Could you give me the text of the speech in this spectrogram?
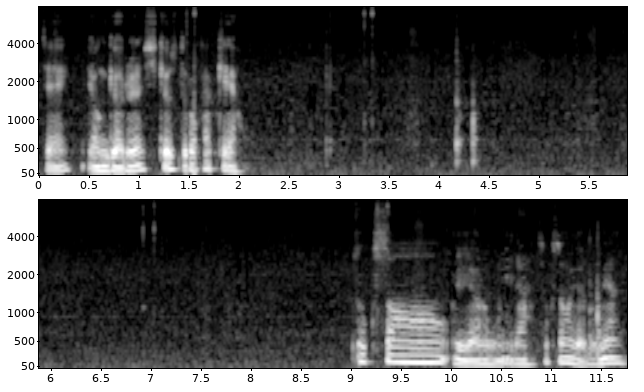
이제 연결을 시켜주도록 할게요. 속성을 열어봅니다. 속성을 열어보면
